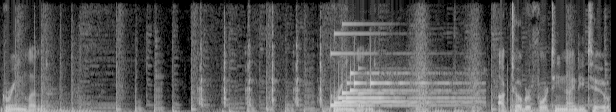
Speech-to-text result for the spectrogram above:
Greenland. Greenland. October 1492.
